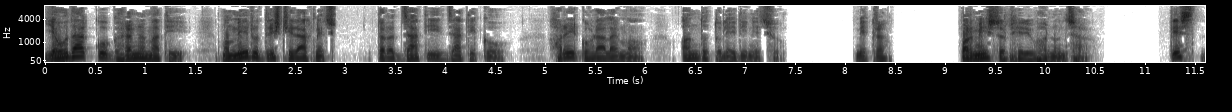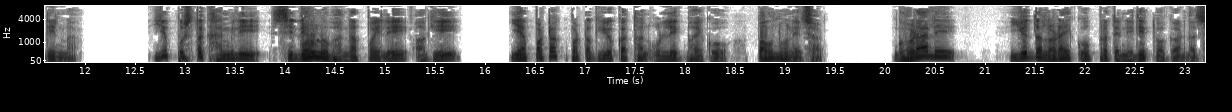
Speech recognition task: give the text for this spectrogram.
यहुदाको घरनामाथि म मेरो दृष्टि राख्नेछु तर जाति जातिको हरेक घोडालाई म अन्त तुल्याइदिनेछु। मित्र परमेश्वर फेरि भन्नुहुन्छ त्यस दिनमा यो पुस्तक हामीले सिध्याउनुभन्दा पहिले अघि या पटक पटक यो कथन उल्लेख भएको पाउनुहुनेछ। घोडाले युद्ध लडाईँको प्रतिनिधित्व गर्दछ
